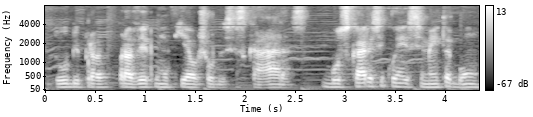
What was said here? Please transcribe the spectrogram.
YouTube para ver como que é o show desses caras. Buscar esse conhecimento é bom.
